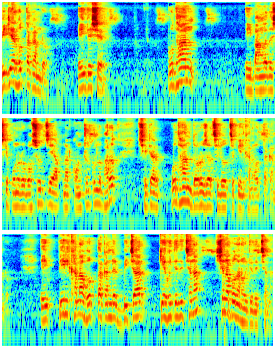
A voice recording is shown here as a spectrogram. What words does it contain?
বিডিআর হত্যাকাণ্ড এই দেশের প্রধান এই বাংলাদেশকে পনেরো বছর যে আপনার কন্ট্রোল করল ভারত, সেটার প্রধান দরজা ছিল হচ্ছে পিলখানা হত্যাকাণ্ড। এই পিলখানা হত্যাকাণ্ডের বিচার কে হইতে দিচ্ছে না? সেনাপ্রধান হইতে দিচ্ছে না।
